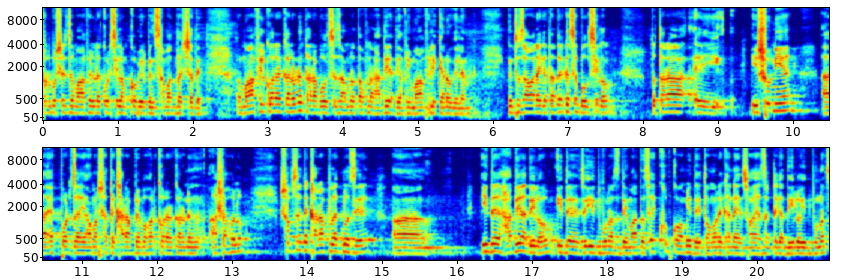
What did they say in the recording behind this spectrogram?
সর্বশেষ যে মাহফিলটা করছিলাম কবির বিন সামাদ ভাইয়ের সাথে মাহফিল করার কারণে তারা বলছে যে, আমরা তো আপনার হাদিয়া দিই আপনি মাহফিলে কেন গেলেন? কিন্তু যাওয়ার আগে তাদের কাছে বলছিলাম, তো তারা এই ইস্যু নিয়ে এক পর্যায়ে আমার সাথে খারাপ ব্যবহার করার কারণে আসা হলো। সবসাথে খারাপ লাগল যে ঈদে হাদিয়া দিল, ঈদে যে ঈদ বোনাস দেয় মাদ্রাসায়, খুব কমই দেয়। আমার এখানে ছয় হাজার টাকা দিল ঈদ বোনাস।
